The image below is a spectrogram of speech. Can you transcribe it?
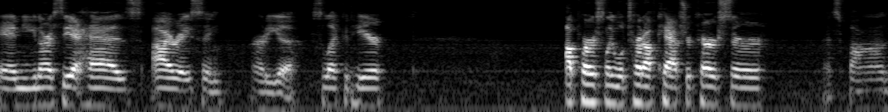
and you can already see it has iRacing already uh, selected here. I personally will turn off capture cursor That's fine.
